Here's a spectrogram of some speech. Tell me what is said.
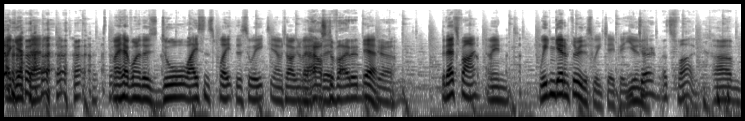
I get that. Might have one of those dual license plate this week. You know, I'm talking about the house but, divided. Yeah, yeah. But that's fine. I mean, we can get him through this week, JP. You okay? That's fine. Um,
